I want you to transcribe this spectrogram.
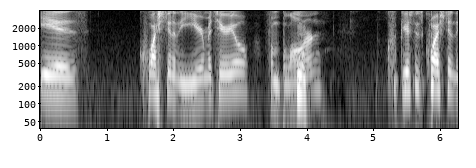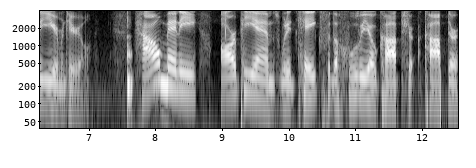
is question of the year material from Blarn. This is question of the year material. How many RPMs would it take for the Julio cop- copter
